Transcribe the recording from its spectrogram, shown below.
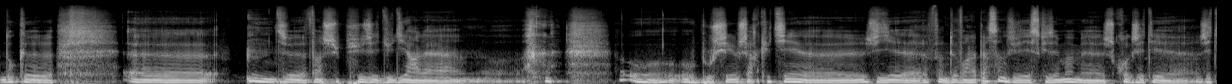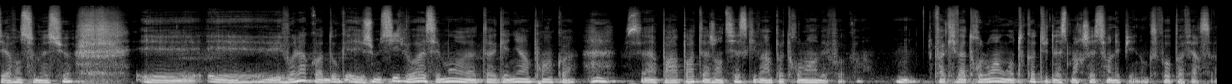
Donc euh, euh, je, enfin, sais plus, j'ai dû dire au, boucher, au charcutier, je dis, enfin, devant la personne, je dis, excusez-moi, mais je crois que j'étais, j'étais avant ce monsieur. Et, et, voilà, quoi. Donc, et je me suis dit, ouais, c'est bon, t'as gagné un point, quoi. C'est par rapport à ta gentillesse qui va un peu trop loin, des fois. Enfin, qui va trop loin, ou en tout cas, tu te laisses marcher sur les pieds. Donc, il faut pas faire ça.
